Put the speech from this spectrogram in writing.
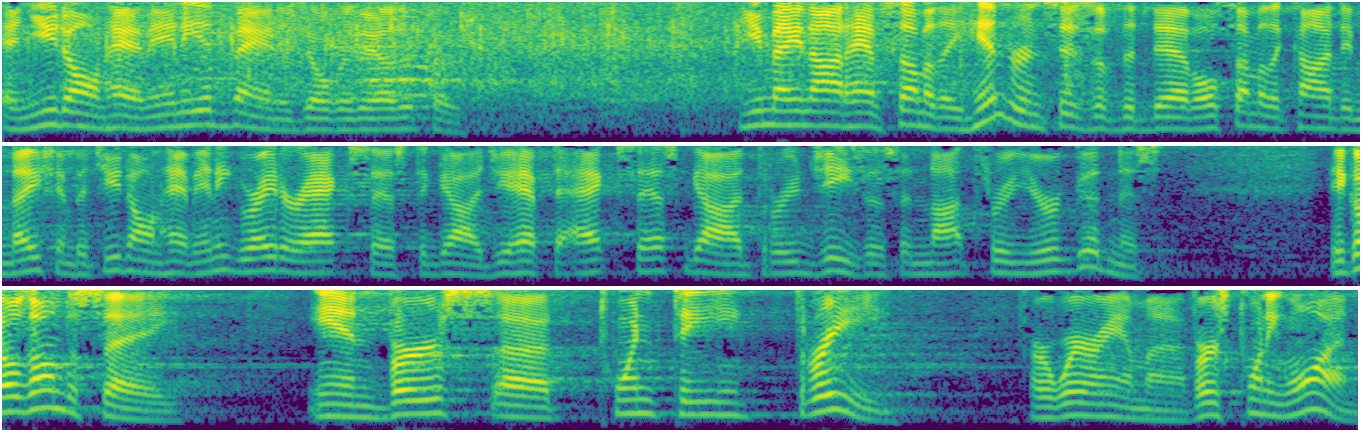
and you don't have any advantage over the other person. You may not have some of the hindrances of the devil, some of the condemnation, but you don't have any greater access to God. You have to access God through Jesus and not through your goodness. It goes on to say in verse uh, 23, or where am I? Verse 21.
